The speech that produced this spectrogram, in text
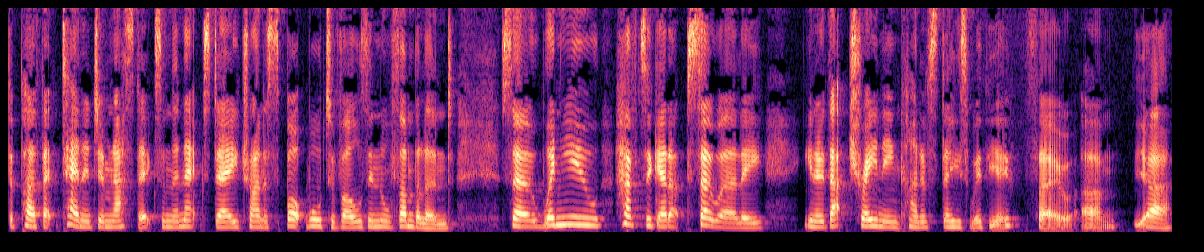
the perfect 10 in gymnastics, and the next day trying to spot water voles in Northumberland. So when you have to get up so early, you know, that training kind of stays with you. So um, yeah,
